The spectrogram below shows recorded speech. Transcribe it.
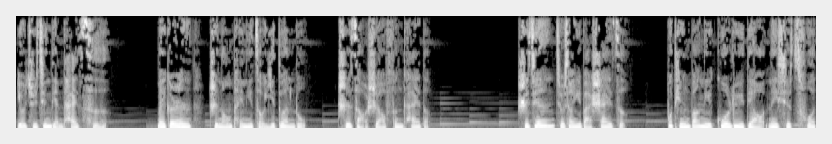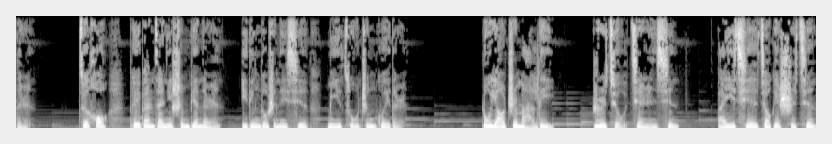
有句经典台词：“每个人只能陪你走一段路，迟早是要分开的。”时间就像一把筛子，不停帮你过滤掉那些错的人，最后陪伴在你身边的人，一定都是那些弥足珍贵的人。路遥知马力，日久见人心，把一切交给时间，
